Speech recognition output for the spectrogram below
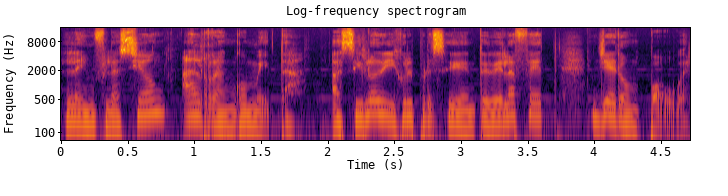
la inflación al rango meta. Así lo dijo el presidente de la Fed, Jerome Powell.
